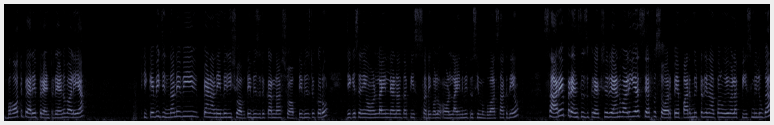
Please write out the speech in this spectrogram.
ਬਹੁਤ ਪਿਆਰੇ ਪ੍ਰਿੰਟ ਰਹਿਣ ਵਾਲੇ ਆ। ਠੀਕ ਹੈ ਵੀ ਜਿਨ੍ਹਾਂ ਨੇ ਵੀ ਭੈਣਾਂ ਨੇ ਮੇਰੀ ਸ਼ਾਪ ਤੇ ਵਿਜ਼ਿਟ ਕਰਨਾ ਸ਼ਾਪ ਤੇ ਵਿਜ਼ਿਟ ਕਰੋ। ਜੇ ਕਿਸੇ ਨੇ ਆਨਲਾਈਨ ਲੈਣਾ ਤਾਂ ਪੀਸ ਸਾਡੇ ਕੋਲੋਂ ਆਨਲਾਈਨ ਵੀ ਤੁਸੀਂ ਮੰਗਵਾ ਸਕਦੇ ਹੋ। ਸਾਰੇ ਪ੍ਰਿੰਸਸ ਕਰੈਕਸ਼ਨ ਰਹਿਣ ਵਾਲੀ ਹੈ, ਸਿਰਫ 100 ਰੁਪਏ ਪਰ ਮੀਟਰ ਦੇ ਨਾਲ ਤੁਹਾਨੂੰ ਇਹ ਵਾਲਾ ਪੀਸ ਮਿਲੂਗਾ।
